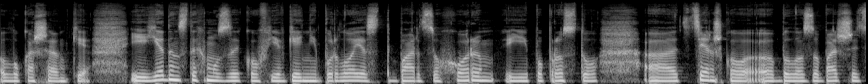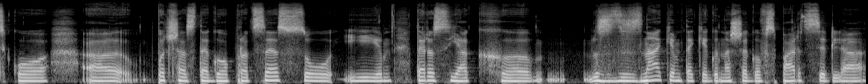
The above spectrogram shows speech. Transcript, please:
Łukaszenki. I jeden z tych muzyków, Jewgeni Burlo, jest bardzo chorym i po prostu e, ciężko e, było zobaczyć go podczas tego procesu i teraz jak e, znakiem takiego naszego wsparcia dla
